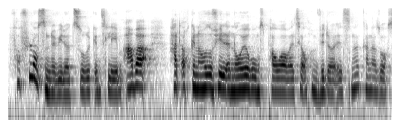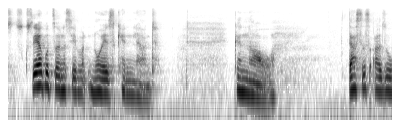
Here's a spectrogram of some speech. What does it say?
Verflossene wieder zurück ins Leben. Aber hat auch genauso viel Erneuerungspower, weil es ja auch im Widder ist. Ne? Kann also auch sehr gut sein, dass jemand Neues kennenlernt. Genau. Das ist also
